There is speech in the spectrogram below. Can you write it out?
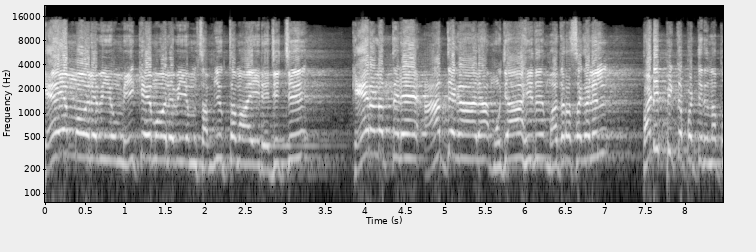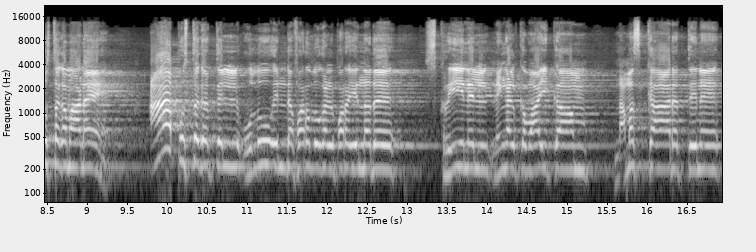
കെ എം മൗലവിയും ഇ കെ മൗലവിയും സംയുക്തമായി രചിച്ച് കേരളത്തിലെ ആദ്യകാല മുജാഹിദ് മദ്രസകളിൽ പഠിപ്പിക്കപ്പെട്ടിരുന്ന പുസ്തകമാണ്. ആ പുസ്തകത്തിൽ ഉലുവിന്റെ ഫറലുകൾ പറയുന്നത് സ്ക്രീനിൽ നിങ്ങൾക്ക് വായിക്കാം. നമസ്കാരത്തിന്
